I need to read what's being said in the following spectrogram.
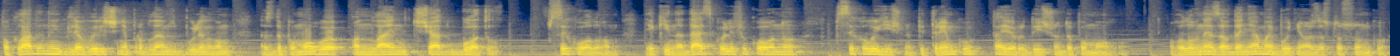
покладений для вирішення проблем з булінгом з допомогою онлайн-чат-боту психологом, який надасть кваліфіковану психологічну підтримку та юридичну допомогу. Головне завдання майбутнього застосунку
